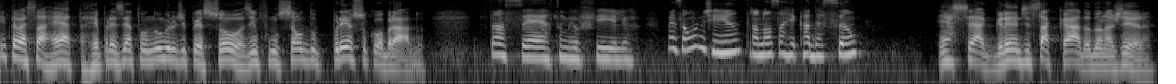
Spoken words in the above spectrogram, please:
Então, essa reta representa o número de pessoas em função do preço cobrado. Tá certo, meu filho. Mas aonde entra a nossa arrecadação? Essa é a grande sacada, dona Gera.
